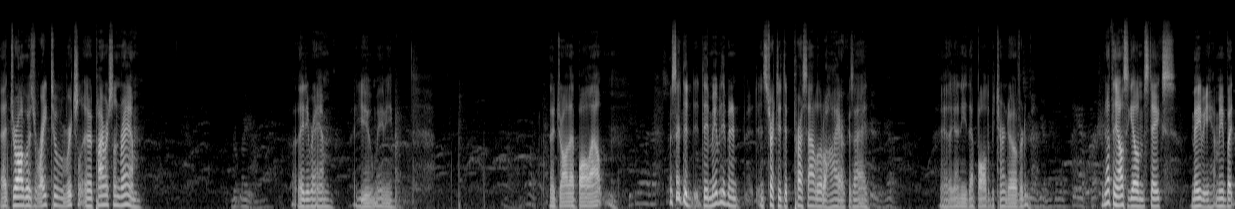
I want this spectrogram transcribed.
that draw goes right to Richland, uh, Pine Richland Ram. Lady Ram, you maybe. They draw that ball out. Looks like they, they maybe they've been instructed to press out a little higher because I. Yeah, they're gonna need that ball to be turned over. To, if nothing else to get them mistakes, maybe. I mean, but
